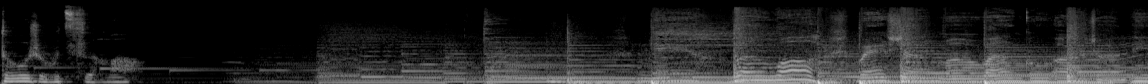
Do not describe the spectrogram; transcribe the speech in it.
都如此吗？为什么顽固而专一？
